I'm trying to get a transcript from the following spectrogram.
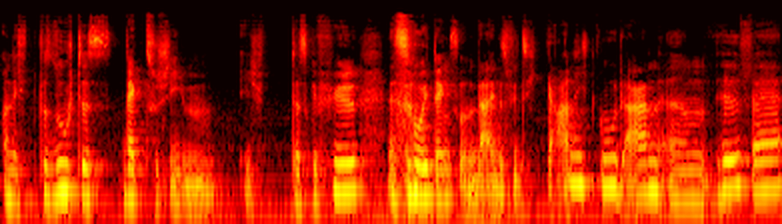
Und ich versuche das wegzuschieben. Ich, das Gefühl ist so, ich denke so, nein, das fühlt sich gar nicht gut an. Ähm, Hilfe.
